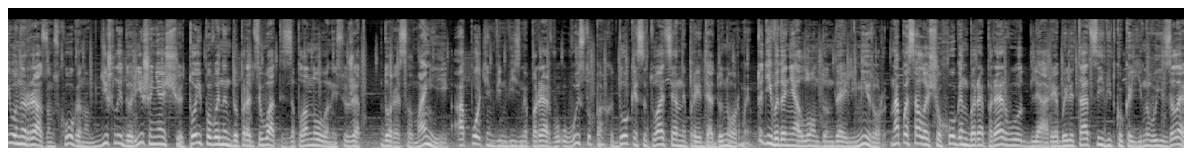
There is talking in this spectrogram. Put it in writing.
і вони разом з Хоганом дійшли до рішення, що той повинен допрацювати запланований сюжет до Реселманії, а потім він візьме перерву у виступах, доки ситуація не прийде до норми. Тоді видання London Daily Mirror написало, що Хоган бере перерву для реабілітації від кокаїнової залежності.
